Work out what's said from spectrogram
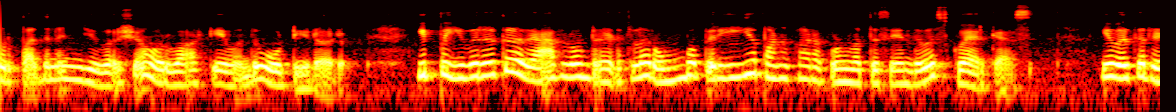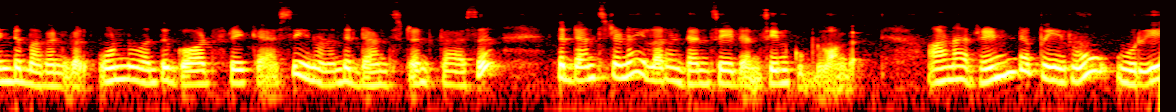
ஒரு பதினஞ்சு வருஷம் ஒரு வாழ்க்கையை வந்து ஓட்டிடுறாரு. இப்போ இவர் இருக்கிற ரேவ்லோன்ற இடத்துல ரொம்ப பெரிய பணக்கார குடும்பத்தை சேர்ந்தவர் ஸ்கொயர் கேஸ் இவருக்கு ரெண்டு மகன்கள். ஒன்று வந்து காட்ஃப்ரே கேஸு இன்னொன்று வந்து டன்ஸ்டன் கேஸு இந்த டன்ஸ்டனை எல்லோரும் டன்ஸே டன்ஸேன்னு கூப்பிடுவாங்க. ஆனால் ரெண்டு பேரும் ஒரே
